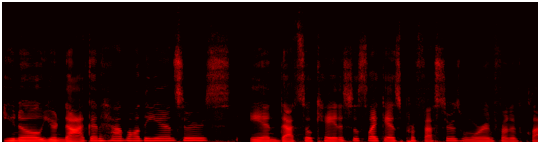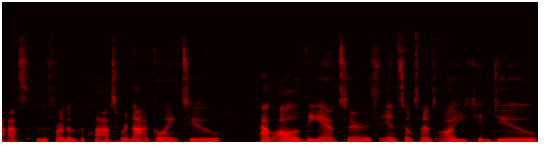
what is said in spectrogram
you know, you're not going to have all the answers, and that's okay. It's just like as professors, when we're in front of class, in the front of the class, we're not going to have all of the answers. And sometimes all you can do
